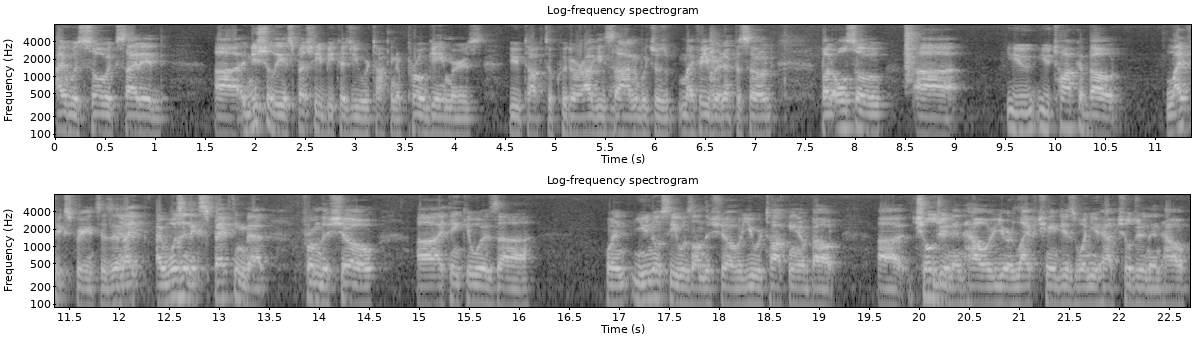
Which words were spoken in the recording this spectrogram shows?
I was so excited uh, initially, especially because you were talking to pro gamers. You talked to Kudoragi-san, which was my favorite episode, but also uh, you you talk about life experiences, and I, I wasn't expecting that from the show. Uh, I think it was uh, when Yunosi was on the show. You were talking about uh, children and how your life changes when you have children, and how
